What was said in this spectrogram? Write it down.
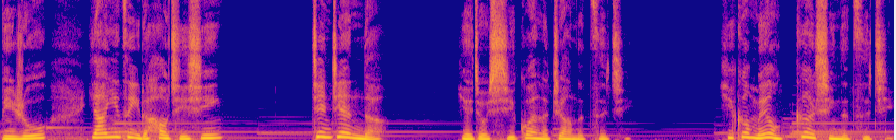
比如。压抑自己的好奇心，渐渐的，也就习惯了这样的自己，一个没有个性的自己。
